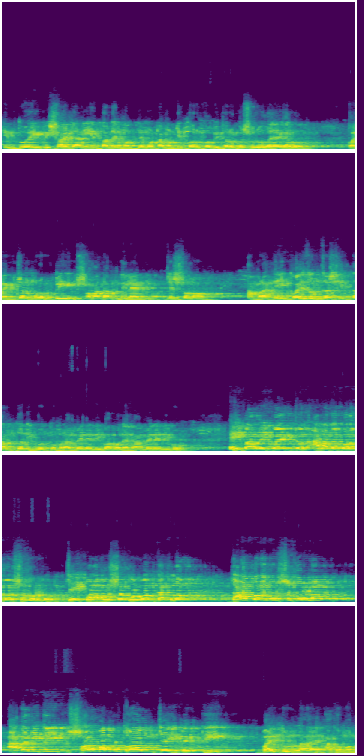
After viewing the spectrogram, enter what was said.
কিন্তু এই বিষয়টা নিয়ে তাদের মধ্যে মোটামুটি তর্ক বিতর্ক শুরু হয়ে গেল। কয়েকজন মুরব্বী সমাধান দিলেন যে, শোনো, আমরা এই কয়জন যা সিদ্ধান্ত নিব, তোমরা মেনে নিবা বলে হ্যাঁ মেনে নিব। এইবার ওই কয়েকজন আলাদা পরামর্শ করল। যেই পরামর্শ গোপন থাকল, তারা পরামর্শ করল, আগামী দিন সর্বপ্রথম যেই ব্যক্তি বাইতুল্লাহ আগমন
